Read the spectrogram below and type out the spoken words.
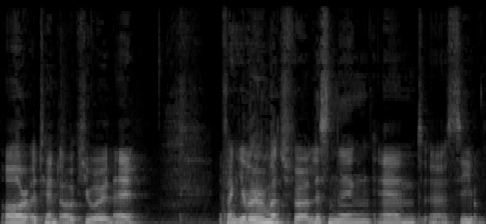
or attend our Q&A. Thank you very much for listening and uh, see you.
